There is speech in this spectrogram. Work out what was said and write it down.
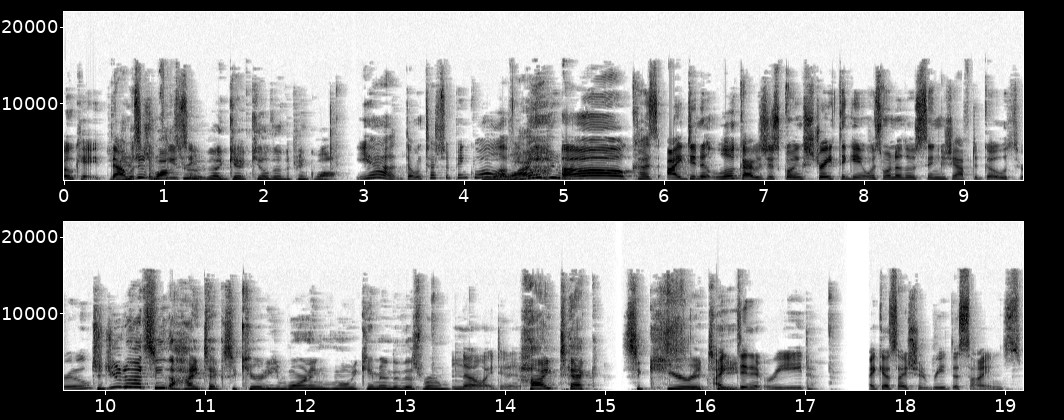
Okay, Did that you was just walk confusing. through like get killed in the pink wall? Yeah, don't touch the pink wall. Well, why would you- Oh, because I didn't look. I was just going straight, thinking it was one of those things you have to go through. Did you not see the high tech security warning when we came into this room? No, I didn't. High tech security. I didn't read. I guess I should read the signs.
